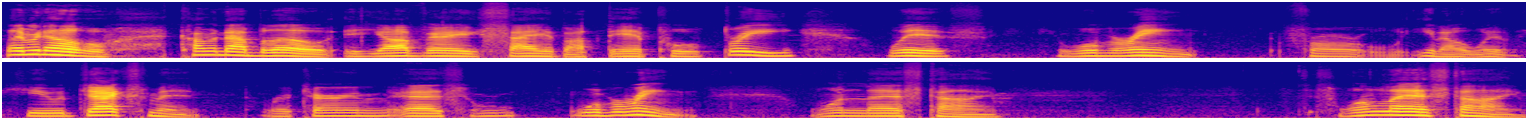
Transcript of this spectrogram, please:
Let me know. Comment down below if y'all very excited about Deadpool 3 with Wolverine for you know with Hugh Jackman return as Wolverine one last time. Just one last time.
